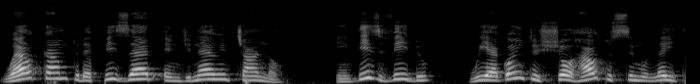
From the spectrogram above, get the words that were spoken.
welcome to the PZ Engineering channel. In this video, we are going to show how to simulate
